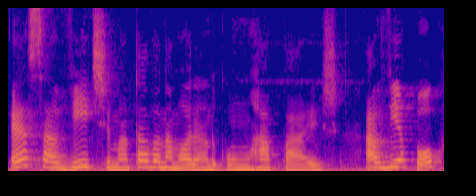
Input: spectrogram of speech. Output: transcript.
Essa vítima estava namorando com um rapaz havia pouco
